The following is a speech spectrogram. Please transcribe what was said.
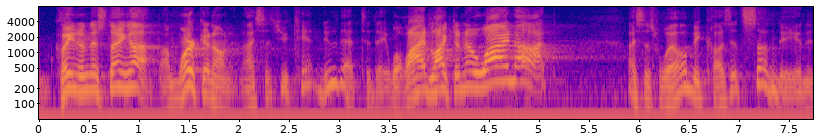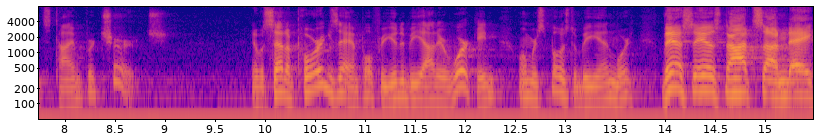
I'm cleaning this thing up. I'm working on it. I said, You can't do that today. Well, I'd like to know why not. I says, Well, because it's Sunday and it's time for church. It would set a poor example for you to be out here working when we're supposed to be in work. This is not Sunday.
